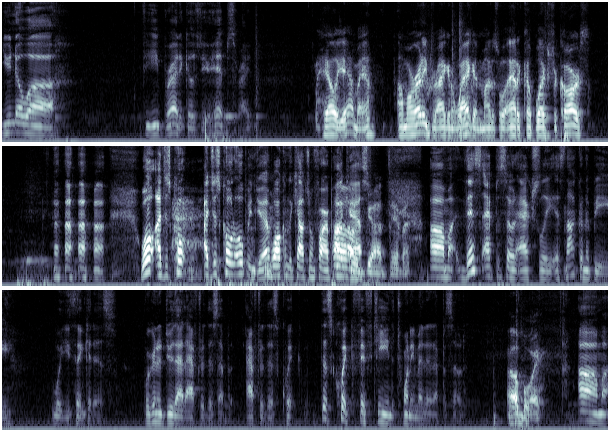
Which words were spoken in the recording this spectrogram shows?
you know, uh, if you eat bread, it goes to your hips, right? Hell yeah, man. I'm already dragging a wagon. Might as well add a couple extra cars. well, I just cold, I just cold opened you. Welcome to Couch on Fire podcast. Oh god damn it! Um, this episode actually is not going to be what you think it is. We're going to do that after this epi- after this quick this quick 15 to 20 minute episode. Oh boy. Um,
